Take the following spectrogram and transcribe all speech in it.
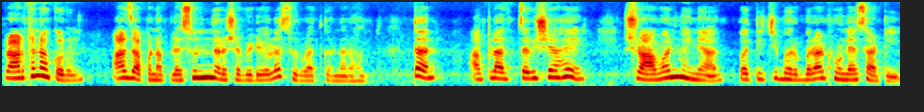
प्रार्थना करून आज आपण आपल्या सुंदर अशा व्हिडिओला सुरुवात करणार आहोत. तर आपला आजचा विषय आहे श्रावण महिन्यात पतीची भरभराट होण्यासाठी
